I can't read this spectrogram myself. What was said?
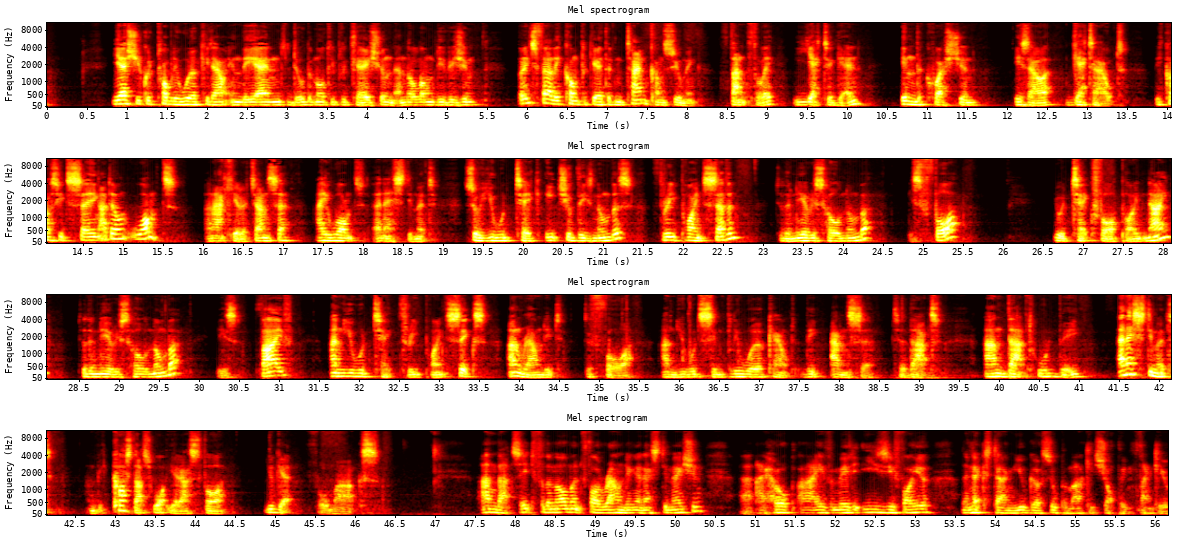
Yes, you could probably work it out in the end, do the multiplication, then the long division, but it's fairly complicated and time consuming. Thankfully, yet again, in the question is our get out, because it's saying I don't want an accurate answer, I want an estimate. So you would take each of these numbers, 3.7 to the nearest whole number is 4. You would take 4.9 to the nearest whole number is 5. And you would take 3.6 and round it to 4. And you would simply work out the answer to that. And that would be an estimate. And because that's what you're asked for, you get full marks. And that's it for the moment for rounding an estimation. Uh, I hope I've made it easy for you the next time you go supermarket shopping. Thank you.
